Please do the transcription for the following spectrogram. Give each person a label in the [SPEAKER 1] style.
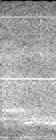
[SPEAKER 1] Amen.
